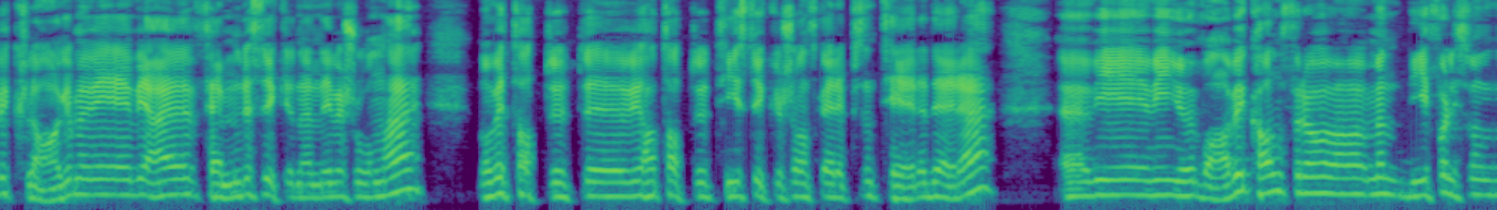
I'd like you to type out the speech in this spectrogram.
Beklager, men vi, vi er 500 stykker i denne divisjonen her. Nå har vi, tatt ut, eh, vi har tatt ut ti stykker som skal representere dere. Vi, vi, gjør hva vi kan, å, men de liksom,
